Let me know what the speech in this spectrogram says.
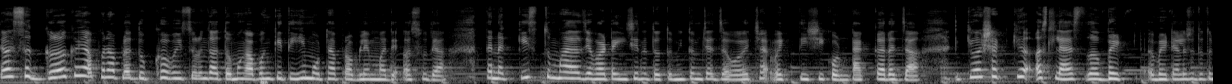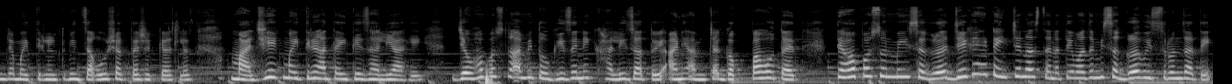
तेव्हा सगळं काही आपण आपलं दुःख विसरून जातो. मग आपण कितीही मोठ्या प्रॉब्लेममध्ये असू द्या तर नक्कीच तुम्हाला जेव्हा टेन्शन येतं तुम्ही तुमच्या जवळच्या व्यक्तीशी कॉन्टॅक्ट करत जा. किंवा शक्य असल्यास भेट भेटायला सुद्धा तुमच्या मैत्रिणीला तुम्ही जाऊ शकता शक्य असल्यास. माझी एक मैत्रीण आता इथे झाली आहे. जेव्हापासून आम्ही दोघीजणी खाली जातो आहे आणि आमच्या गप्पा होत आहेत तेव्हापासून मी सगळं जे काही टेन्शन असतं ना ते माझं मी सगळं विसरून जाते.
